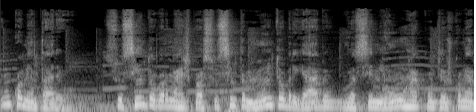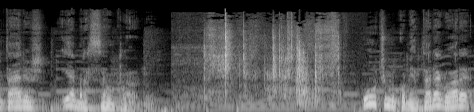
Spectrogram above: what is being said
Um comentário sucinto, agora uma resposta sucinta. Muito obrigado. Você me honra com teus comentários. E abração, Cláudio. Último comentário agora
